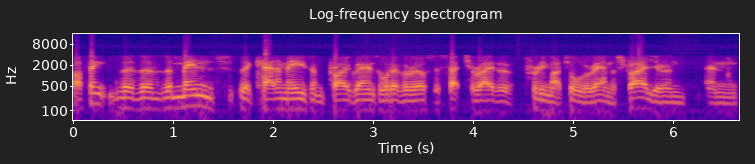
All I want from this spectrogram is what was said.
I think the the, the men's academies and programs, or whatever else, are saturated pretty much all around Australia, and and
